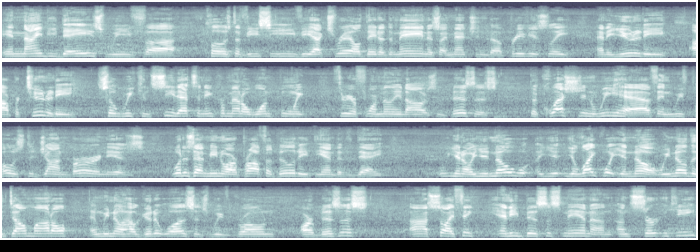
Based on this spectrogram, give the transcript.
in 90 days. We've uh, closed a VCE VxRail data domain, as I mentioned uh, previously, and a Unity opportunity, so we can see that's an incremental 1.3 or $4 million in business. The question we have, and we've posed to John Byrne, is what does that mean to our profitability at the end of the day? You know, you know, you, you like what you know. We know the Dell model, and we know how good it was as we've grown our business. Uh, so I think any businessman on uncertainty,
